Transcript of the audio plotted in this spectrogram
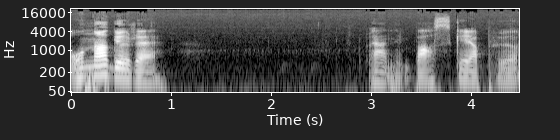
ona göre yani baskı yapıyor.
